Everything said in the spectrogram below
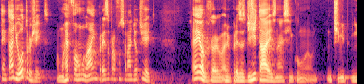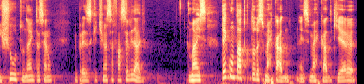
tentar de outro jeito. Vamos reformular a empresa para funcionar de outro jeito. É óbvio, eram empresas digitais, né? Assim, com um time enxuto, né? Então, assim, eram empresas que tinham essa facilidade. Mas ter contato com todo esse mercado, né? esse mercado que era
